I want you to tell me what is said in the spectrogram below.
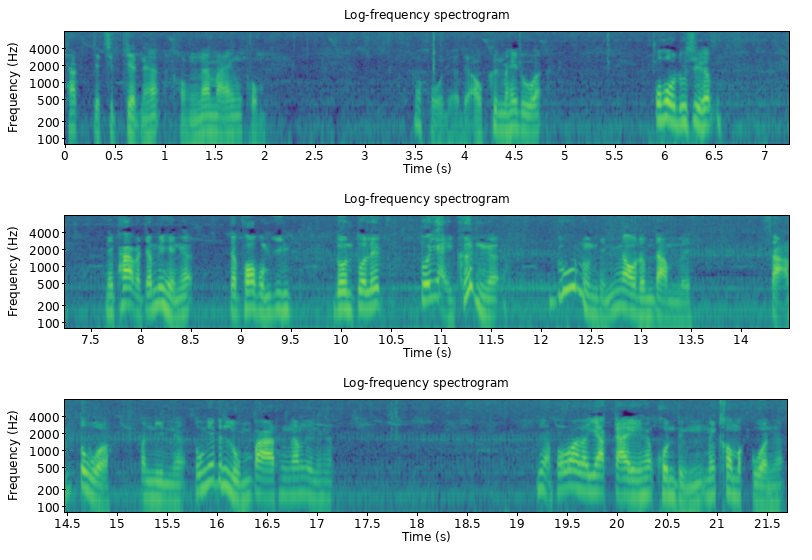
ชัก 77 นะฮะของหน้าไม้ของผม โอ้โห เดี๋ยวเดี๋ยวเอาขึ้นมาให้ดูอะโอ้โห ดูสิครับ ในภาพอาจจะไม่เห็นครับแต่พอผมยิงโดนตัวเล็กตัวใหญ่ขึ้นอะดูหนุนเห็นเงาดำๆเลยสามตัวปนินเนี่ยตรงนี้เป็นหลุมปลาทั้งนั้นเลยนะครับ เนี่ยเพราะว่าระยะไกลนะครับ คนถึงไม่เข้ามากวนครับ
